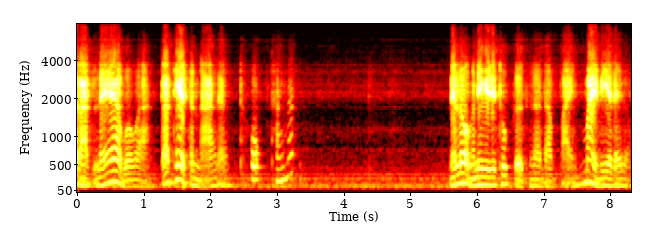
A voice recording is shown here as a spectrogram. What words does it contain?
ตรัสแล้วบอกว่าพระเทศนาแล้ว ทุกทั้งนั้น ในโลกอันนี้มีแต่ทุกข์เกิดขึ้นแล้วดับไป ไม่มีอะไรหรอก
